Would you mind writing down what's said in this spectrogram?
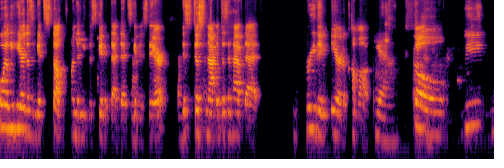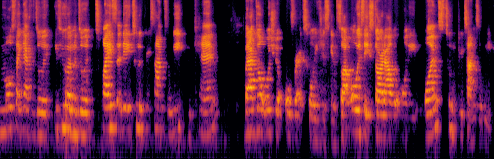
coily hair doesn't get stuck underneath the skin if that dead skin is there it's just not it doesn't have that breathing air to come up yeah so okay we most likely have to do it. If you're going to do it twice a day, two to three times a week, you can. But I don't want you to over exfoliate your skin. So I always say start out with only once, two to three times a week.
